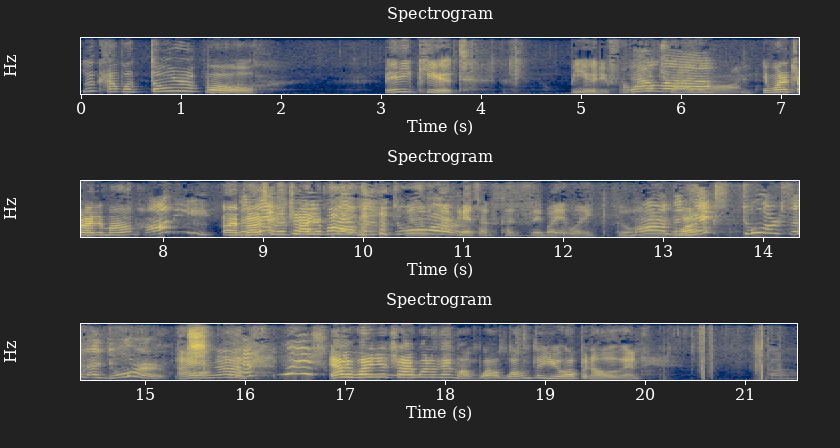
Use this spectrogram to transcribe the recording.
Look how adorable. Very cute. Beautiful. I want to try them on. You want to try them on? Mommy! All right, the Bella's going to try them one on. says We don't put our pants on because they might like go Mom, higher. the What? next door says Adore. I It know. has. Ellie, why don't you try one of them on? Well, why don't you open all of them? Oh.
